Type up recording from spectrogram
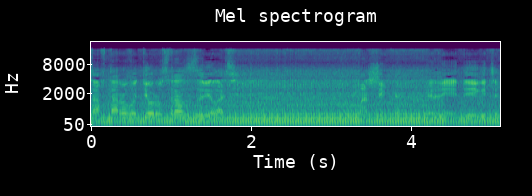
Со второго деру сразу завелась beğendiğe getir.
